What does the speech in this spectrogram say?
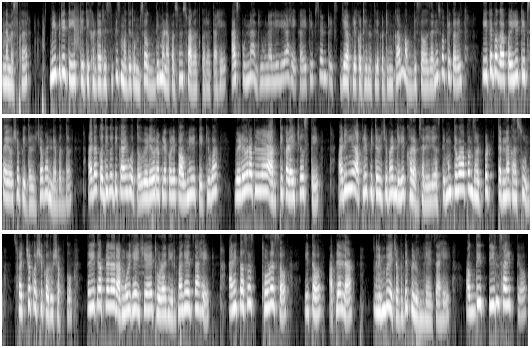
नमस्कार. मी प्रीती प्रीतीखंडा रेसिपीजमध्ये तुमचं अगदी मनापासून स्वागत करत आहे. आज पुन्हा घेऊन आलेली आहे काही टिप्स अँड ट्रिक्स जे आपले कठीणातले कठीण काम अगदी सहज आणि सोपे करेल. इथे बघा पहिली टिप्स आहे अशा पितळीच्या भांड्याबद्दल. आता कधी कधी काय होतं वेळेवर आपल्याकडे पाहुणे येते किंवा वेळेवर आपल्याला आरती काढायची असते आणि आपले पितळीचे भांडे हे खराब झालेले असते. मग तेव्हा आपण झटपट त्यांना घासून स्वच्छ कशी करू शकतो? तर इथे आपल्याला रांगोळी घ्यायची आहे थोडा निरमा घ्यायचा आहे आणि तसंच थोडंसं इथं आपल्याला लिंबू याच्यामध्ये पिळून घ्यायचं आहे. अगदी तीन साहित्य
